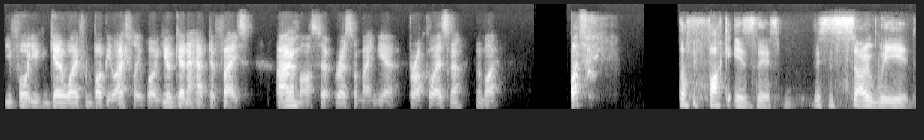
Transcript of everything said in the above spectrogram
you thought you could get away from Bobby Lashley. Well, you're going to have to face Omos at WrestleMania, Brock Lesnar. And I'm like, what? The fuck is this? This is so weird.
